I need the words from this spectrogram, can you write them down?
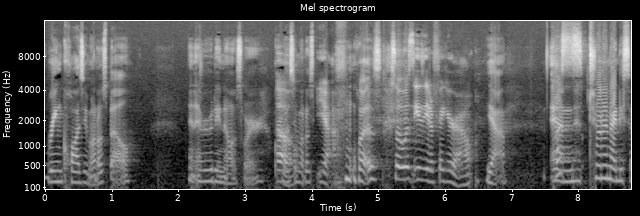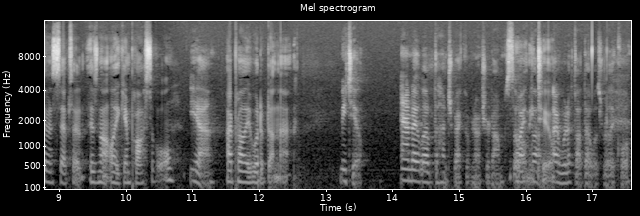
ring Quasimodo's bell. And everybody knows where oh, Quasimodo's Oh, yeah. was. So it was easy to figure out. Yeah. And Plus- 297 steps is not like impossible. Yeah, I probably would have done that. me too. And I love the Hunchback of Notre Dame, so Oh, I me too. I would have thought that was really cool.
